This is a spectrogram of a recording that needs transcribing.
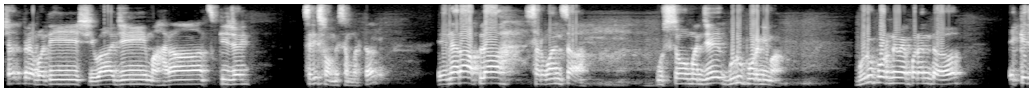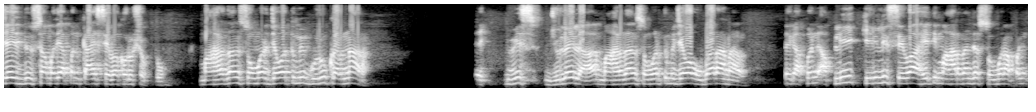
छत्रपती शिवाजी महाराज की जय. श्री स्वामी समर्थ. येणारा आपला सर्वांचा उत्सव म्हणजे गुरुपौर्णिमा. गुरुपौर्णिमेपर्यंत एक्केचाळीस दिवसामध्ये आपण काय सेवा करू शकतो? महाराजांसमोर जेव्हा तुम्ही गुरु करणार एकवीस जुलैला महाराजांसमोर तुम्ही जेव्हा उभा राहणार तर आपण आपली केलेली सेवा आहे ती महाराजांच्या समोर आपण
